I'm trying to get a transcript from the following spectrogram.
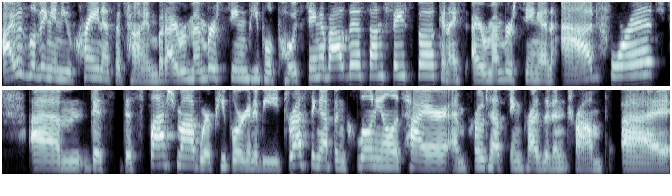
I was living in Ukraine at the time, but I remember seeing people posting about this on Facebook, and I, I remember seeing an ad for it. Um, this this flash mob where people are going to be dressing up in colonial attire and protesting President Trump. Uh,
